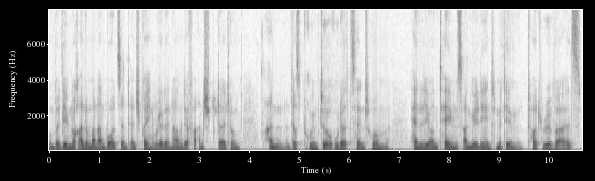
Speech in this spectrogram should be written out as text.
und bei dem noch alle Mann an Bord sind. Entsprechend wurde der Name der Veranstaltung an das berühmte Ruderzentrum Henley on Thames angelehnt, mit dem Todd River als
